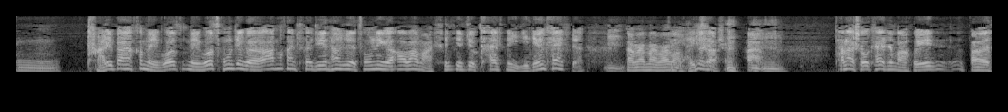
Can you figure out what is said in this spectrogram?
嗯，塔利班和美国，美国从这个阿富汗撤军，他是从那个奥巴马时期就开始，已经开始，嗯，慢慢慢慢往回撤对研究这事儿啊。他那时候开始往回把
